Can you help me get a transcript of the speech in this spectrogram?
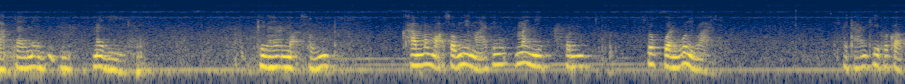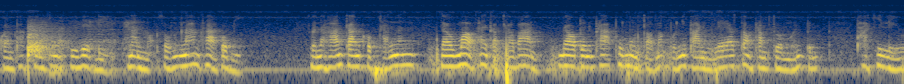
หลักใจไม่ไม่ดีที่ไหนมันเหมาะสม คำว่าเหมาะสมนี่หมายถึงไม่มีคนรบกวนวุ่นวายสถานที่ประกอบความพักผ่อนสงัดวิเวกดี นั่นเหมาะสมน้ำท่าก็มี ส่วนอาหารการขบฉันนั้น เรามอบให้กับชาวบ้าน เราเป็นพระผู้มุ่งต่อมรรคผลนิพพานอยู่แล้วต้องทำตัวเหมือนเป็นผ้าขี้เหลว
